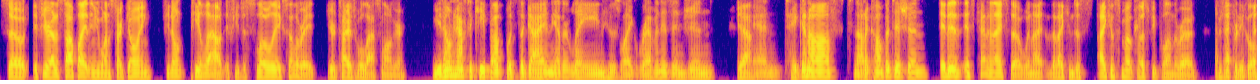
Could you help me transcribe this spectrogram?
So if you're at a stoplight and you want to start going, if you don't peel out, if you just slowly accelerate, your tires will last longer. you don't have to keep up with the guy in the other lane who's like revving his engine Yeah. and taken off it's not a competition It is it's kind of nice though when I that I can just I can smoke most people on the road, which is pretty cool.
